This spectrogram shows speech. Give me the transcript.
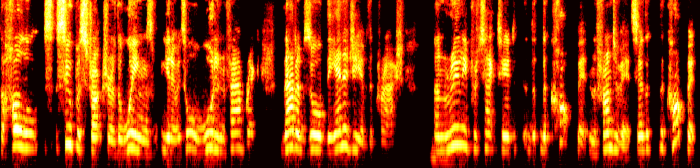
the whole superstructure of the wings, you know, it's all wood and fabric, that absorbed the energy of the crash and mm. really protected the, the cockpit in the front of it. So the, the cockpit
